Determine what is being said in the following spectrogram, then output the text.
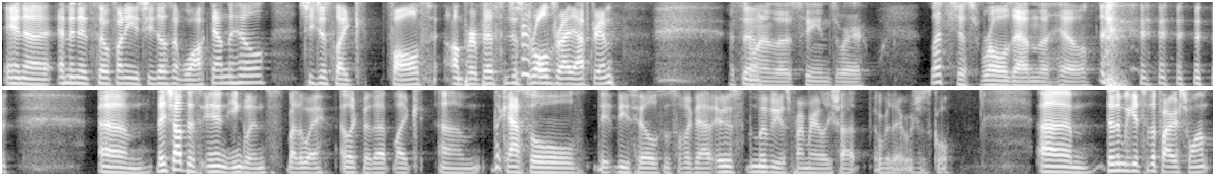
And uh, and then it's so funny. She doesn't walk down the hill. She just like falls on purpose and just rolls right after him. It's So- one of those scenes where let's just roll down the hill. Um, they shot this in England, by the way. I looked that up. Like um, the castle, th- these hills, and stuff like that. It was the movie was primarily shot over there, which was cool. Um, then we get to the fire swamp.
